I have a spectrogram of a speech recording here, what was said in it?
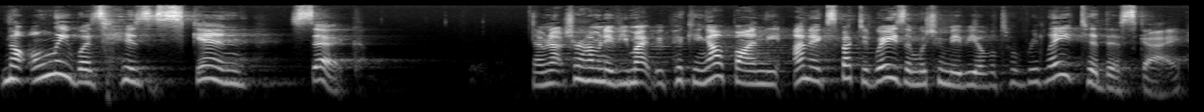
not only was his skin sick, I'm not sure how many of you might be picking up on the unexpected ways in which we may be able to relate to this guy.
